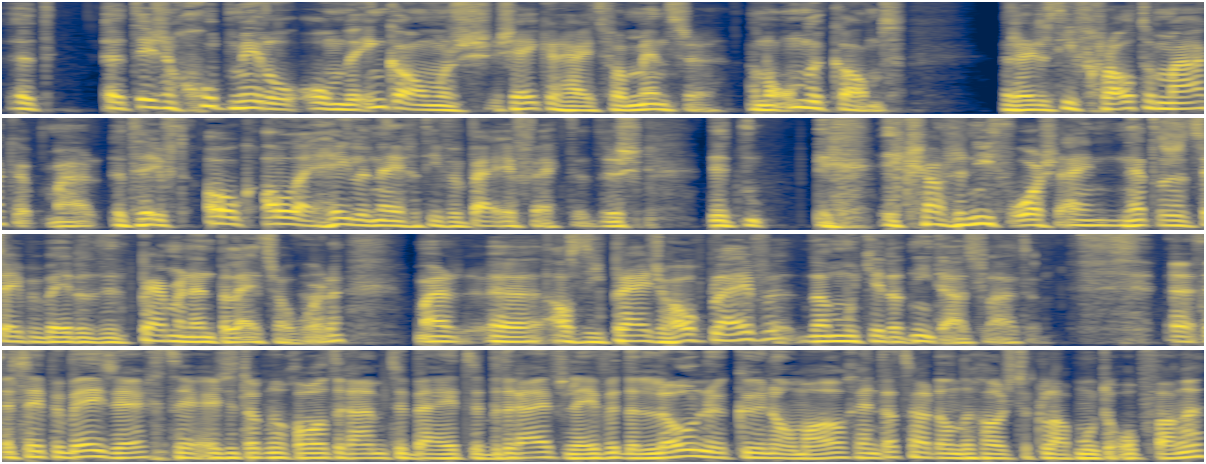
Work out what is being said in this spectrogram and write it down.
het, het is een goed middel om de inkomenszekerheid van mensen aan de onderkant relatief groot te maken. Maar het heeft ook allerlei hele negatieve bijeffecten. Dus dit ik zou er niet voor zijn, net als het CPB, dat dit permanent beleid zou worden. Maar uh, als die prijzen hoog blijven, dan moet je dat niet uitsluiten. Uh, het CPB zegt, er zit ook nogal wat ruimte bij het bedrijfsleven. De lonen kunnen omhoog en dat zou dan de grootste klap moeten opvangen.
